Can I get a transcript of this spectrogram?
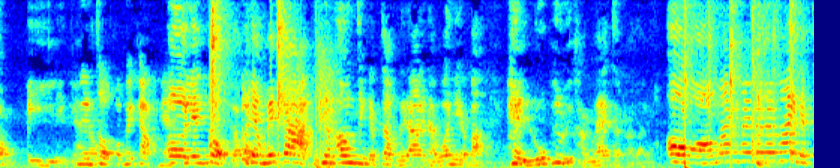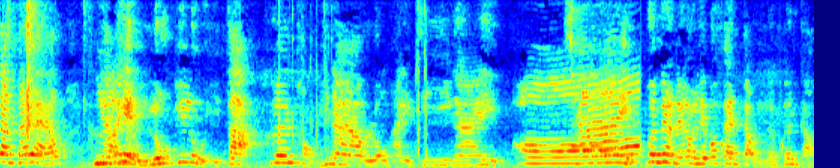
สองปีอะไรอย่างเงี้ย เรียนจบก็ไม่กลับไง เออเรียนจบแล้วก็ยังไม่กลับยังเอาจริงๆเนี่ยจำไม่ได้นะว่าเนี่ยแบบเห็นรูปพี่หลุยครั้งแรกจากอะไร อ๋อไม่ไม่ไม่ไม่ไม่เนี่ยจำได้แล้วคือ เนี่ยอะไรเห็นรูปพี่หลุยจากเพื่อนของพี่นาวลงไอจีไง อ๋อใช่ เพื่อนพี่นาวเนี่ยเราเรียกว่าแฟนเก่าหรือเพื่อนเก่า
